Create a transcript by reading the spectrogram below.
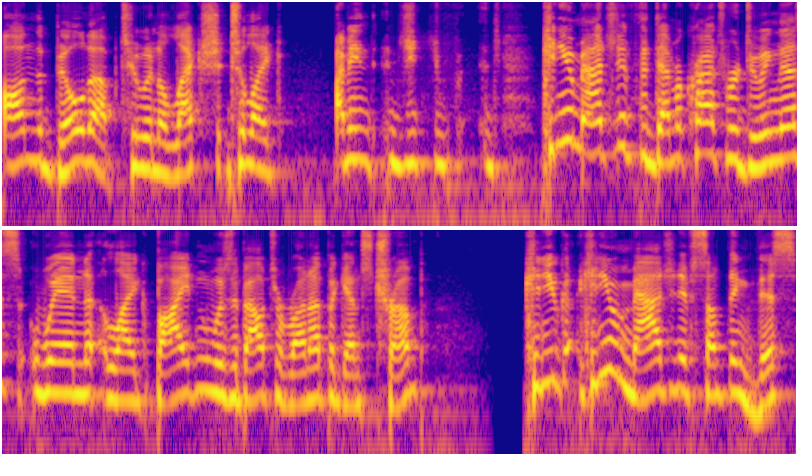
on the build up to an election, to like, I mean, can you imagine if the Democrats were doing this when like Biden was about to run up against Trump? Can you can you imagine if something this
